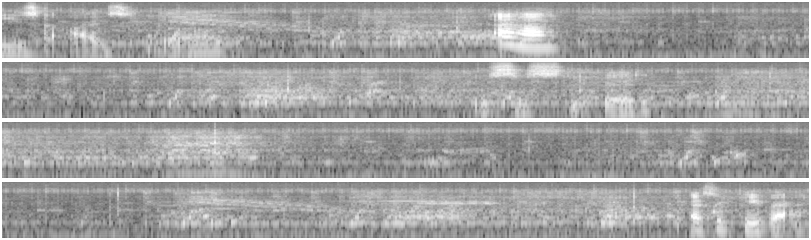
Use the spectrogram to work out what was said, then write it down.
These guys, yeah. Ah. This is stupid. That's a payback.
